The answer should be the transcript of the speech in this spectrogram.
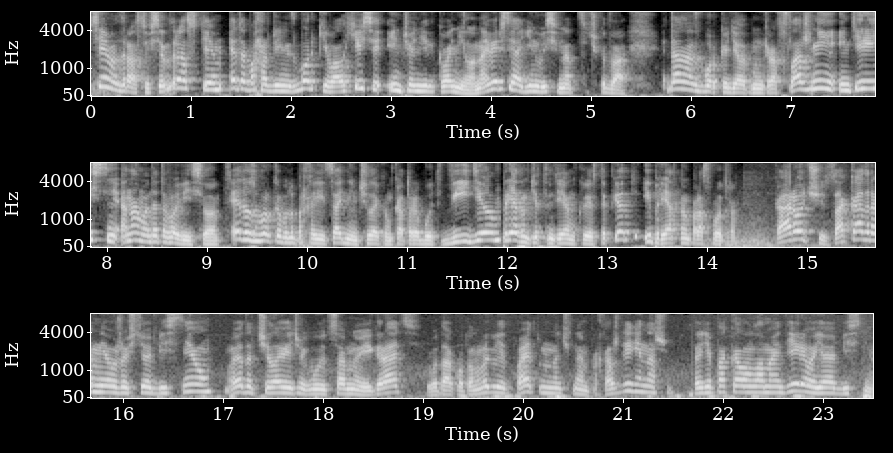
Всем здравствуйте, всем здравствуйте. Это прохождение сборки в Алхесе Enchanting Vanilla на версии 1.18.2. Данная сборка делает Майнкрафт сложнее, интереснее, а нам от этого весело. Эту сборку я буду проходить с одним человеком, который будет в видео. Приятным тебе тем, кто это пьет, и приятного просмотра. Короче, за кадром я уже все объяснил. Этот человечек будет со мной играть. Вот так вот он выглядит, поэтому начинаем прохождение наше. Кстати, пока он ломает дерево, я объясню.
